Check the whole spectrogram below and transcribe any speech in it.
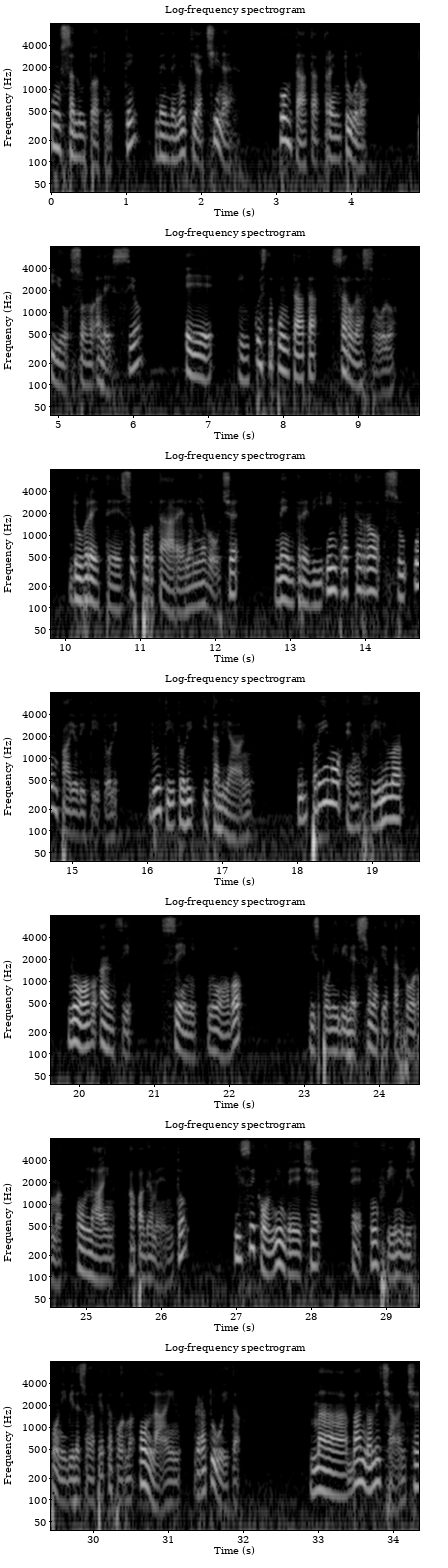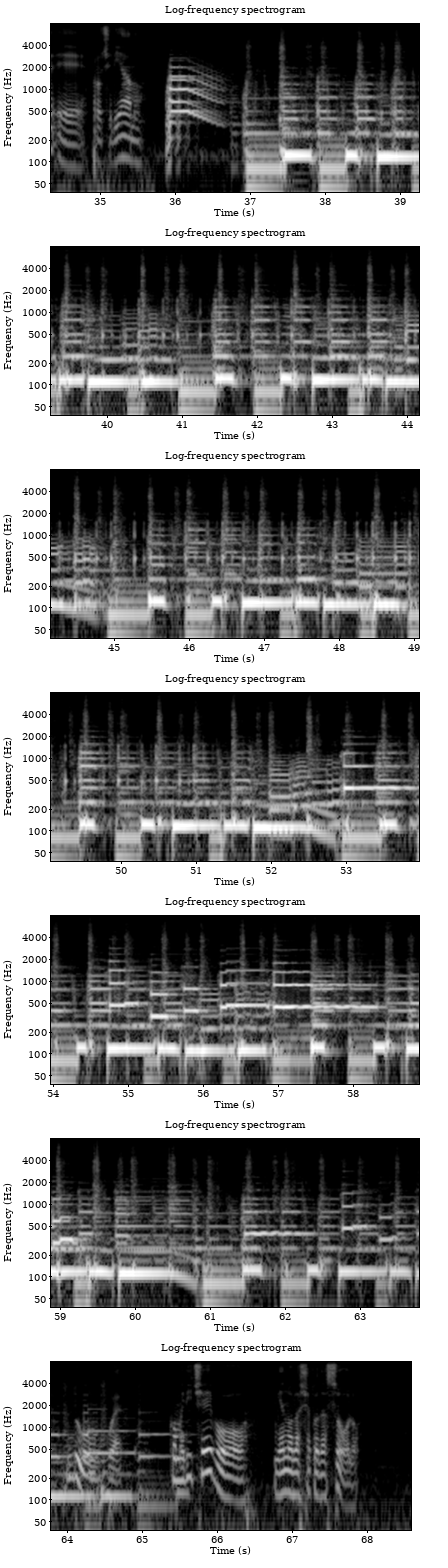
Un saluto a tutti, benvenuti a Cine, puntata 31. Io sono Alessio e in questa puntata sarò da solo. Dovrete sopportare la mia voce mentre vi intratterrò su un paio di titoli, due titoli italiani. Il primo è un film nuovo, anzi semi nuovo, disponibile su una piattaforma online a pagamento. Il secondo invece è un film disponibile su una piattaforma online gratuita. Ma bando alle ciance e procediamo. Mi hanno lasciato da solo.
